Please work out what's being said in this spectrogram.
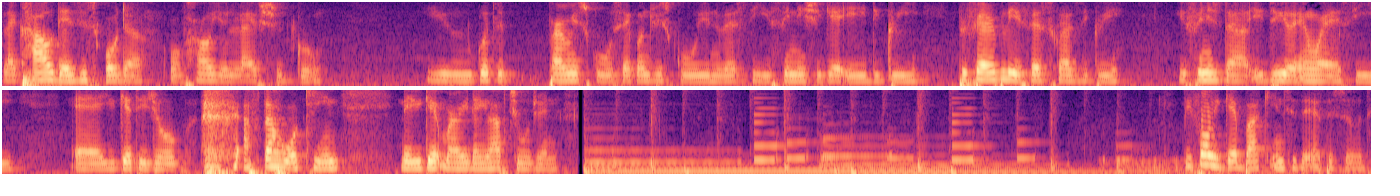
Like how there's this order of how your life should go. You go to primary school secondary school university you finish you get a degree preferably a first class degree. You finish that you do your nysc uh, you get a job after working then you get married and you have children. Before we get back into the episode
